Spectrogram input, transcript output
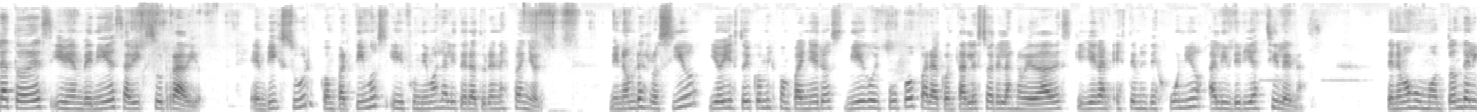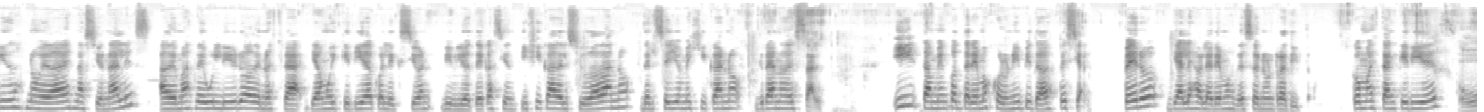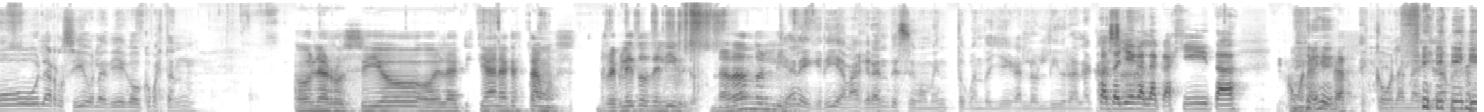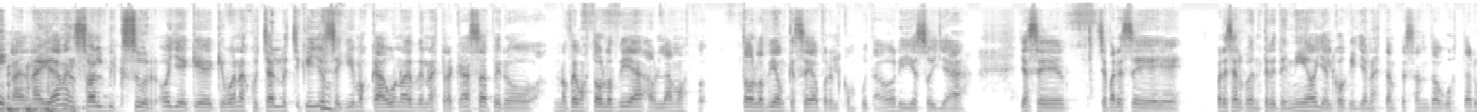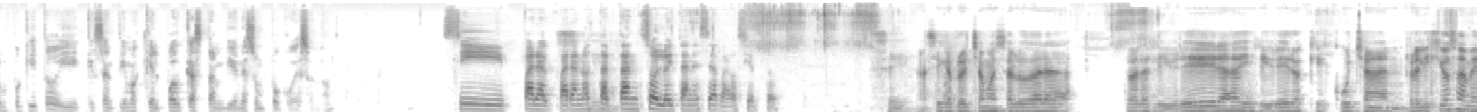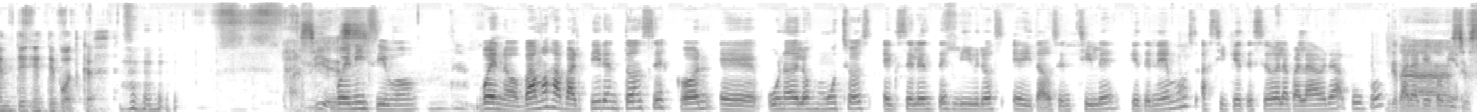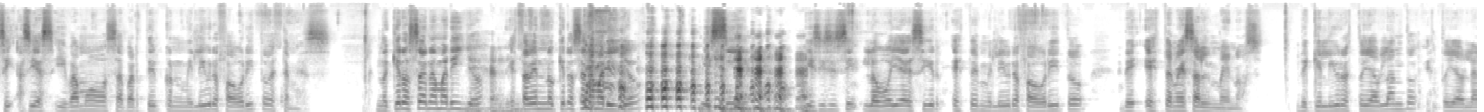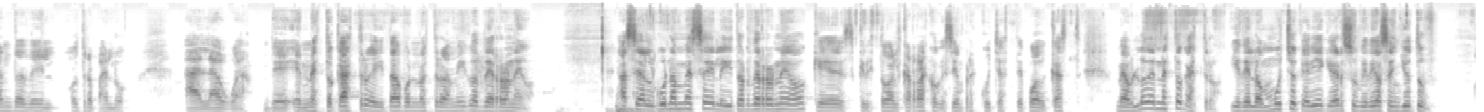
Hola a todos y bienvenidos a Big Sur Radio. En Big Sur compartimos y difundimos la literatura en español. Mi nombre es Rocío y hoy estoy con mis compañeros Diego y Pupo para contarles sobre las novedades que llegan este mes de junio a librerías chilenas. Tenemos un montón de lindas novedades nacionales, además de un libro de nuestra ya muy querida colección Biblioteca Científica del Ciudadano del sello mexicano Grano de Sal. Y también contaremos con un invitado especial, pero ya les hablaremos de eso en un ratito. ¿Cómo están, queridos? Hola, Rocío. Hola, Diego. ¿Cómo están? Hola, Rocío. Hola, Cristiana. Acá estamos, repletos de libros, nadando en libros. Qué alegría más grande ese momento cuando llegan los libros a la casa. Cuando llega la cajita. Es como Navidad. Es como la Navidad, la Navidad mensual Big Sur. Oye, qué, qué bueno escucharlos, chiquillos. Seguimos cada uno desde nuestra casa, pero nos vemos todos los días, hablamos todos los días, aunque sea por el computador, y eso ya, ya se, se parece parece algo entretenido y algo que ya nos está empezando a gustar un poquito y que sentimos que el podcast también es un poco eso, ¿no? Sí, para, para no estar tan solo y tan encerrado, ¿cierto? Sí, así que aprovechamos de saludar a todas las libreras y libreros que escuchan religiosamente este podcast. Así es. Buenísimo. Bueno, vamos a partir entonces con eh, uno de los muchos excelentes libros editados en Chile que tenemos, así que te cedo la palabra, Pupo, para que comiences. Sí, así es. Y vamos a partir con mi libro favorito de este mes. No quiero ser amarillo, esta vez no quiero ser amarillo. y sí, y sí, sí, sí, lo voy a decir, este es mi libro favorito de este mes al menos. ¿De qué libro estoy hablando? Estoy hablando del Otro Palo al agua de Ernesto Castro, editado por nuestros amigos de Roneo. Hace algunos meses el editor de Roneo, que es Cristóbal Carrasco, que siempre escucha este podcast, me habló de Ernesto Castro y de lo mucho que había que ver sus videos en YouTube.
